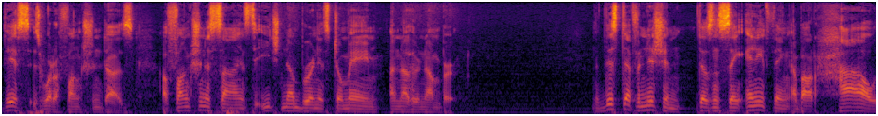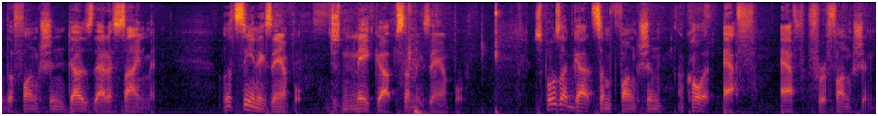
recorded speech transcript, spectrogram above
This is what a function does. A function assigns to each number in its domain another number. Now, this definition doesn't say anything about how the function does that assignment. Let's see an example. Just make up some example. Suppose I've got some function, I'll call it f, f for function.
